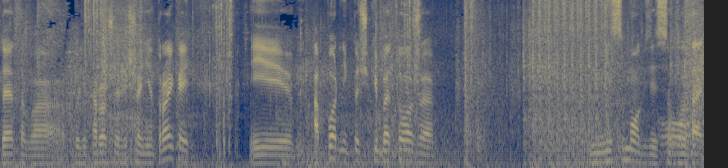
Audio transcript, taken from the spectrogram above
До этого были хорошие решения тройкой. И опорник точки Б тоже не смог здесь совладать.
